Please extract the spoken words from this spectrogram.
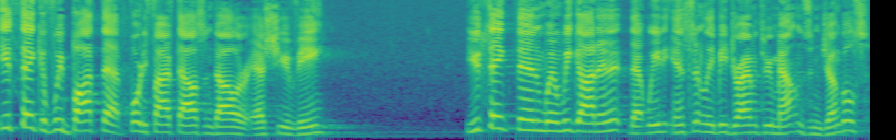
you think if we bought that $45,000 SUV, you think then when we got in it that we'd instantly be driving through mountains and jungles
